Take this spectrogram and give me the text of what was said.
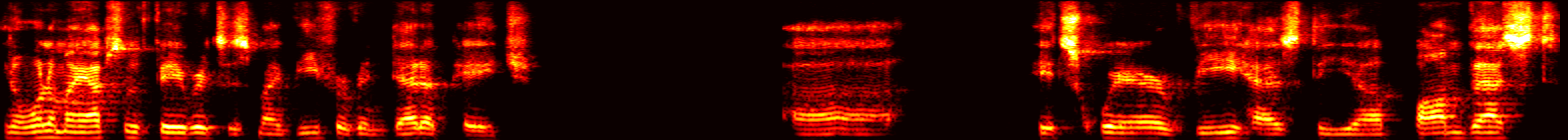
you know, one of my absolute favorites is my V for Vendetta page. Uh, it's where V has the uh, bomb vest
